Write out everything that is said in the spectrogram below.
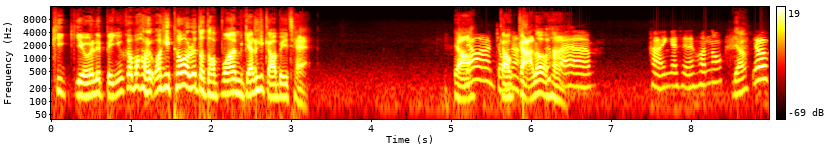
去叫你朋友讲我我去拖你读读半物件，你去搞俾车。有搞价咯吓，吓应该是咁咯。有有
